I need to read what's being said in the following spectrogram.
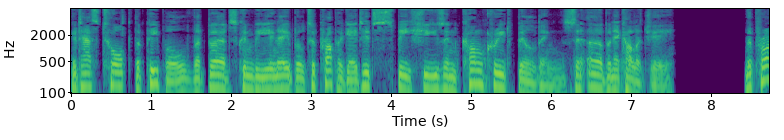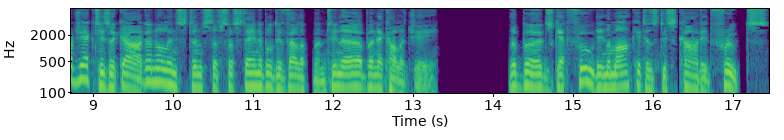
It has taught the people that birds can be enabled to propagate its species in concrete buildings in urban ecology. The project is a cardinal instance of sustainable development in urban ecology. The birds get food in the market as discarded fruits,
